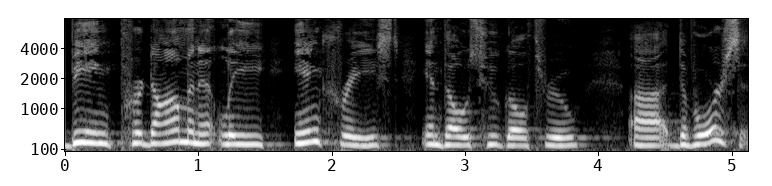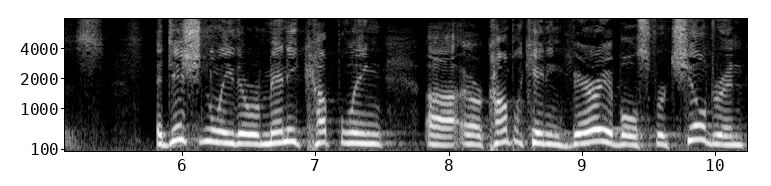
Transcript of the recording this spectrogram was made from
being predominantly increased in those who go through uh, divorces. Additionally, there were many coupling uh, or complicating variables for children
